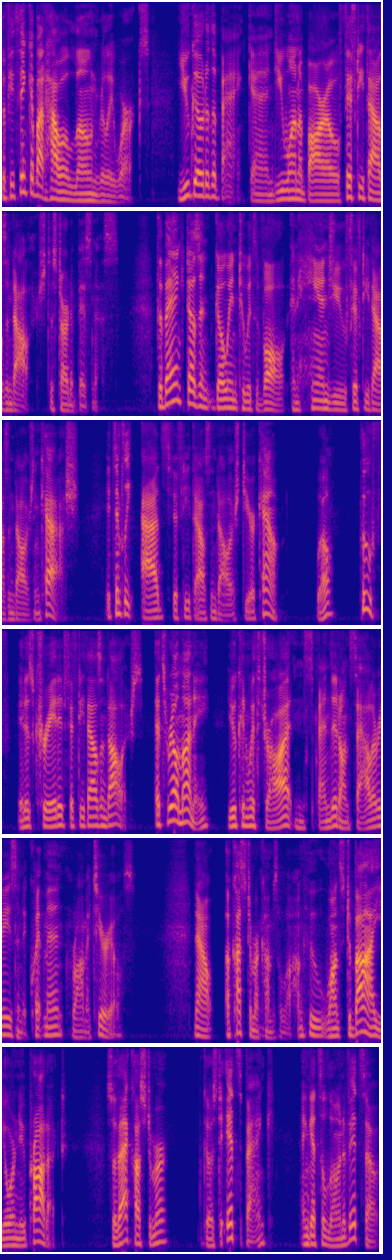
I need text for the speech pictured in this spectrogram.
So if you think about how a loan really works, you go to the bank and you want to borrow $50,000 to start a business. The bank doesn't go into its vault and hand you $50,000 in cash. It simply adds $50,000 to your account. Well, poof, it has created $50,000. It's real money. You can withdraw it and spend it on salaries and equipment, raw materials. Now, a customer comes along who wants to buy your new product. So that customer goes to its bank and gets a loan of its own.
